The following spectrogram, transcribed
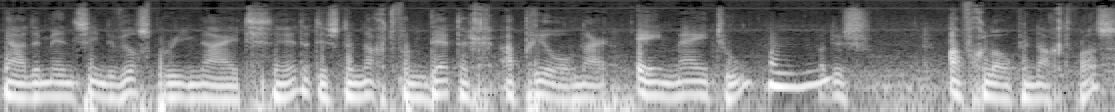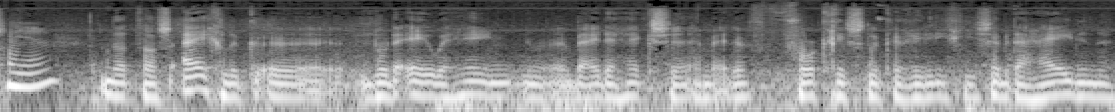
ja, de mensen in de Wilsbury Night, hè, dat is de nacht van 30 april naar 1 mei toe, mm wat dus afgelopen nacht was. Ja. Dat was eigenlijk uh, door de eeuwen heen bij de heksen en bij de voorchristelijke religies, bij de heidenen,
